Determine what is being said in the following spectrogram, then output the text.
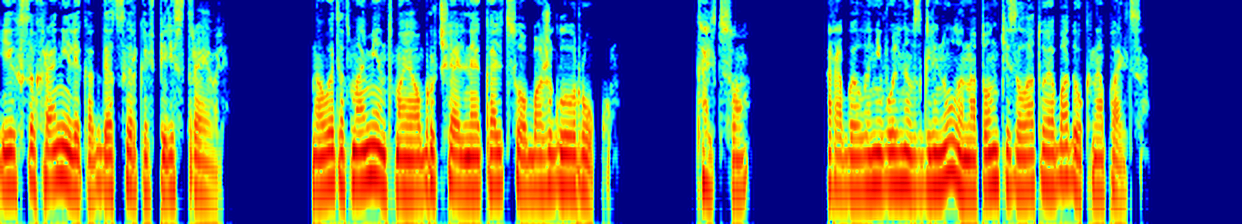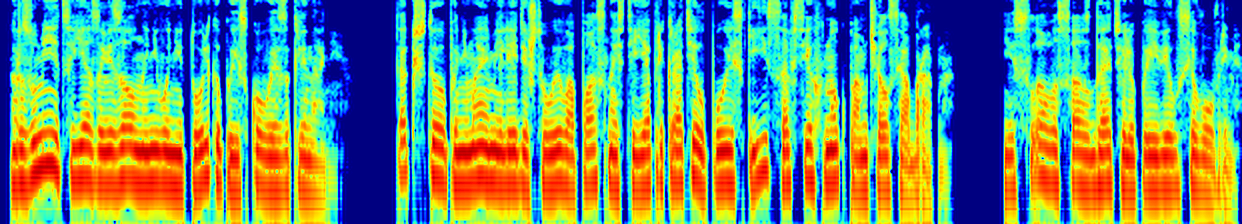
Их сохранили, когда церковь перестраивали. Но в этот момент мое обручальное кольцо обожгло руку. Кольцо? Арабелла невольно взглянула на тонкий золотой ободок на пальце. Разумеется, я завязал на него не только поисковые заклинания. Так что, понимая, миледи, что вы в опасности, я прекратил поиски и со всех ног помчался обратно. И слава Создателю появился вовремя.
